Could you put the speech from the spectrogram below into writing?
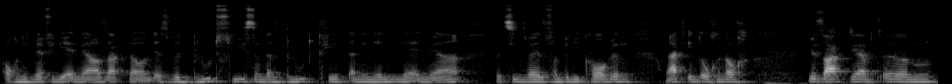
auch nicht mehr für die NWA, sagt er, und es wird Blut fließen und das Blut klebt an den Händen der NWA, beziehungsweise von Billy Corgan. Und hat eben auch noch gesagt, ihr habt, ähm,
